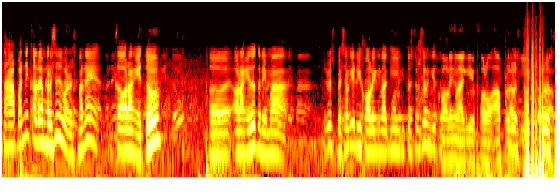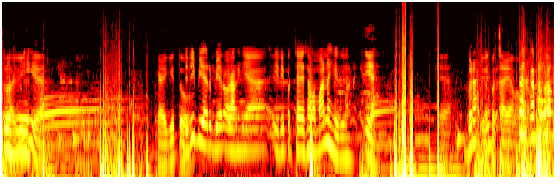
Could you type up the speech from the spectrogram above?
tahapannya kalau yang bersih? Sebenarnya ke orang itu eh, orang itu terima terus besoknya di calling lagi terus terusan gitu. calling lagi follow up Terus, lagi follow terus, up terus lagi. gitu. iya kayak gitu Jadi biar biar orangnya ini percaya sama mana gitu ya. Iya. Berat ya. percaya Nah, karena orang.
